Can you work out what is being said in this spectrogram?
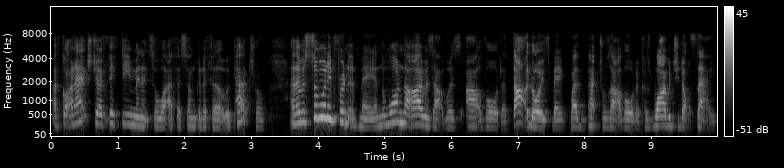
I've got an extra 15 minutes or whatever, so I'm going to fill it with petrol. And there was someone in front of me, and the one that I was at was out of order. That annoys me when the petrol's out of order, because why would you not say?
